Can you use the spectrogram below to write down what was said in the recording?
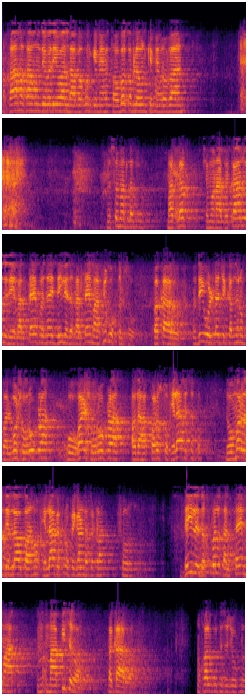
مخام خامون دی بدی والله بخون کې مه توبه قبل ان کې مهربان نو څه مطلب مطلب چې منافقانو د دې غلطۍ په ځای دی له غلطۍ معافي غوښتل سو پکارو نو دی الټا چې کمونو بلوا شروع کړه خوغه شروع کړه او د حق پرستو خلاف څه د عمر رضی الله تعالی عنہ خلاف پروپاګاندا څه کړه شروع دی له د خپل غلطۍ ما معافي سره پکار و نو خلکو ته سجو کړو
